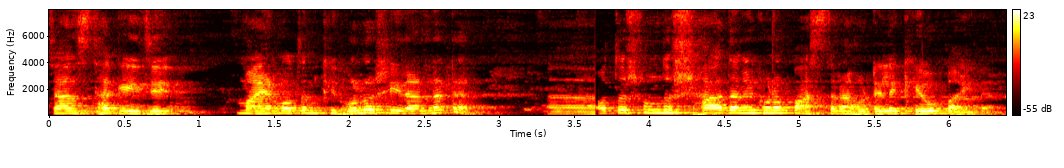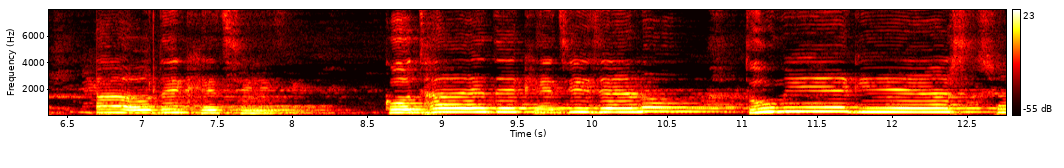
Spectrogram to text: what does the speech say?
চান্স থাকেই যে মায়ের মতন কি হলো সেই রান্নাটা। অত সুন্দর স্বাদ আমি কোনো পাঁচতারা হোটেলে খেয়েও পাই না। তাও দেখেছি কোথায় দেখেছি যেন তুমি এগিয়ে আসছো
